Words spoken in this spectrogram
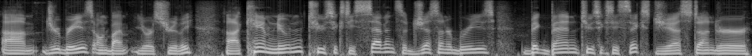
Um, Drew Brees, owned by yours truly. Uh, Cam Newton, 267, so just under Brees. Big Ben, 266, just under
